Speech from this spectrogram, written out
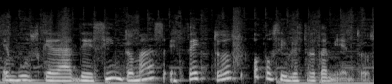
en búsqueda de síntomas, efectos o posibles tratamientos.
